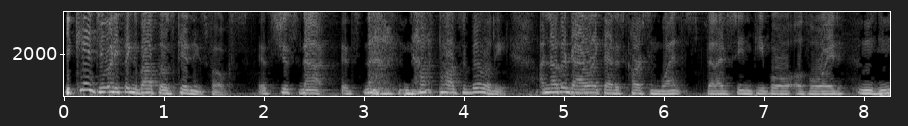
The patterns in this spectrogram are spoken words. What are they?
You can't do anything about those kidneys, folks. It's just not. It's not not a possibility. Another guy like that is Carson Wentz that I've seen people avoid. Mm-hmm.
